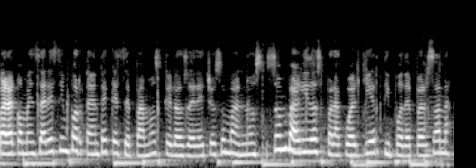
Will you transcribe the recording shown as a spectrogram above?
Para comenzar es importante que sepamos que los derechos humanos son válidos para cualquier tipo de persona,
